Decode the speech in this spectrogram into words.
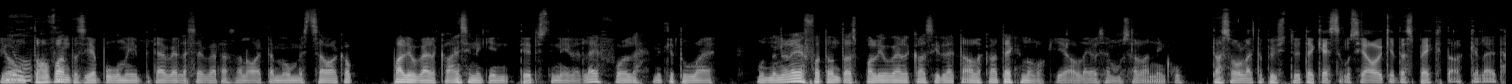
Joo, Joo. mutta tuohon fantasiapuumiin pitää vielä sen verran sanoa, että mun mielestä se on aika paljon velkaa ensinnäkin tietysti niille leffoille, mitkä tulee. Mutta ne leffot on taas paljon velkaa sille, että alkaa teknologia olla jo semmoisella niin tasolla, että pystyy tekemään semmoisia oikeita spektaakkeleita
